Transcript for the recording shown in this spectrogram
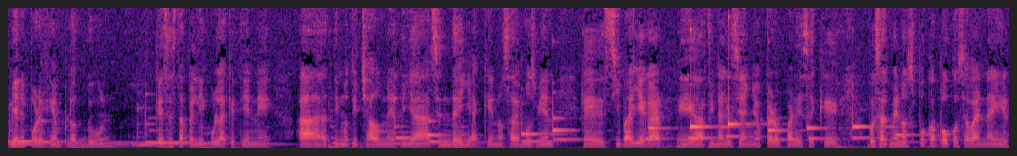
viene por ejemplo Dune, que es esta película que tiene a Timothy Chalamet y a Zendaya, que no sabemos bien eh, si va a llegar a finales de año, pero parece que pues al menos poco a poco se van a ir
